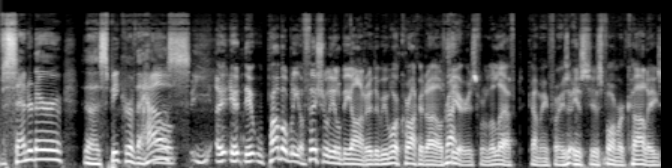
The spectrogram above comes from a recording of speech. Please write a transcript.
Senator, uh, Speaker of the Uh, House. it, it probably officially it'll be honored. There'll be more crocodile Right. tears from the left coming from his, his, his former colleagues.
